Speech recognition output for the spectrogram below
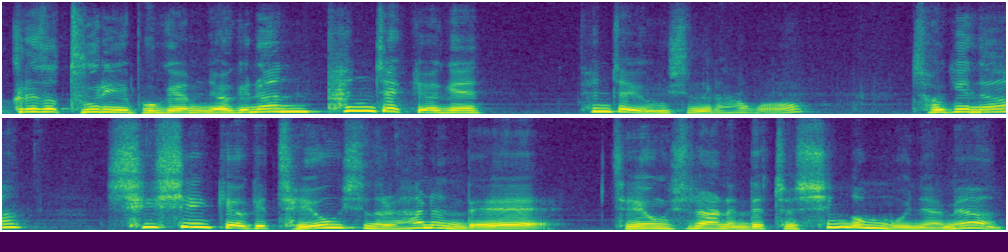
그래서 둘이 보기엔 여기는 편제격의 편제 용신을 하고 저기는 식신격의 제용신을 하는데 제용신 하는데 저 신금 뭐냐면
